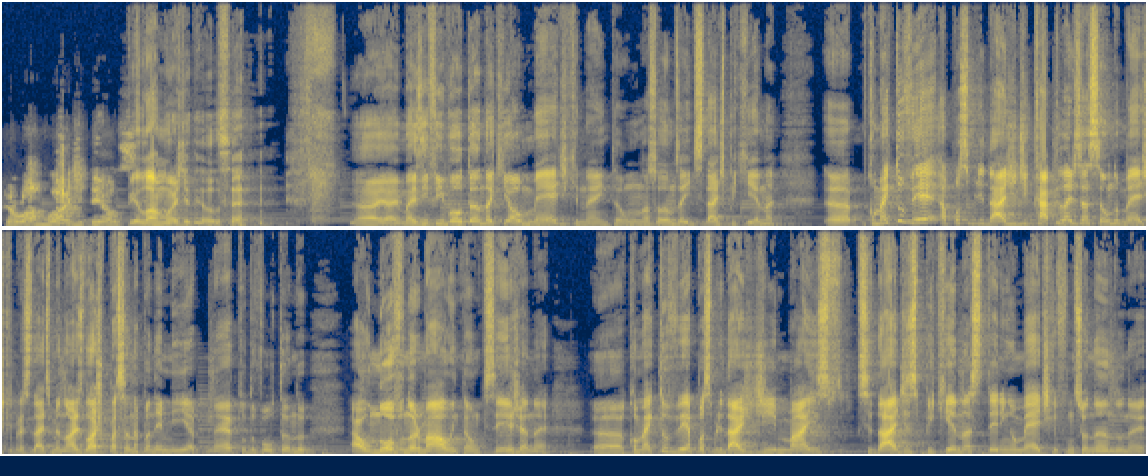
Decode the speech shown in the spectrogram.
pelo amor de Deus. Pelo amor de Deus. Ai, ai. Mas enfim, voltando aqui ao Magic, né? Então, nós falamos aí de cidade pequena. Uh, como é que tu vê a possibilidade de capilarização do Magic para cidades menores? Lógico, passando a pandemia, né? Tudo voltando ao novo normal, então que seja, né? Uh, como é que tu vê a possibilidade de mais cidades pequenas terem o Magic funcionando, né?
